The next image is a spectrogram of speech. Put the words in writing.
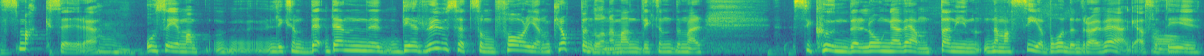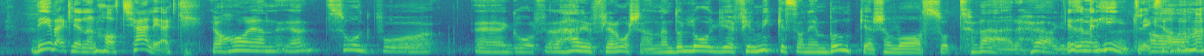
smack säger det. Och så är man mm, liksom den, den, det ruset som far genom kroppen då när man liksom de här sekunderlånga väntan in, när man ser bollen dra iväg. Alltså, Ja. det är, Det är verkligen en hatkärlek. Jag har en, jag såg på eh, golf, det här är flera år sedan, men då låg Phil Mickelson i en bunker som var så tvärhög. Det är som en hink liksom. Ja,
